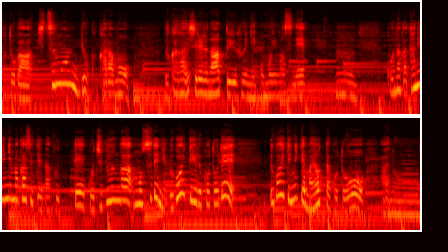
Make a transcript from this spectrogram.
ことが質問力からも伺い知れるなというふうに思いますね。うん、こうなんか他人に任せてなくってこう自分がもうすでに動いていることで動いてみて迷ったことを、あの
